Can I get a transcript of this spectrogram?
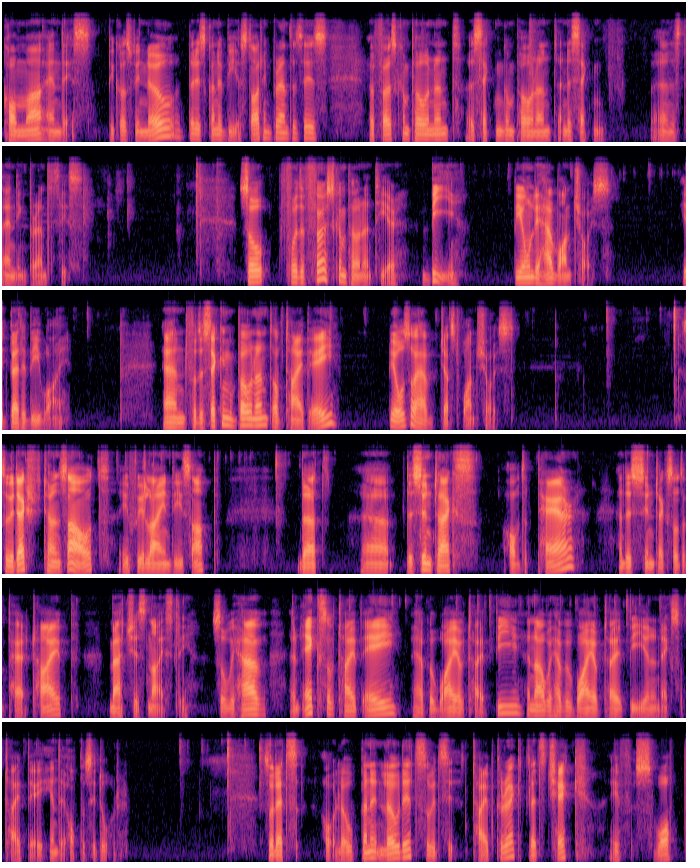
comma, and this, because we know that it's going to be a starting parenthesis, a first component, a second component, and a second uh, ending parenthesis. So for the first component here, b, we only have one choice. It better be y. And for the second component of type A, we also have just one choice. So it actually turns out, if we line these up, that uh, the syntax of the pair and the syntax of the pair type matches nicely. So we have an x of type A, we have a y of type B, and now we have a y of type B and an x of type A in the opposite order. So let's open it, load it, so it's type correct. Let's check if swap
